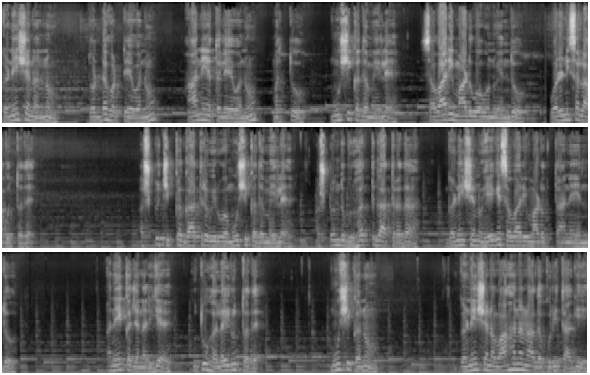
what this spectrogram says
ಗಣೇಶನನ್ನು ದೊಡ್ಡ ಹೊಟ್ಟೆಯವನು ಆನೆಯ ತಲೆಯವನು ಮತ್ತು ಮೂಷಿಕದ ಮೇಲೆ ಸವಾರಿ ಮಾಡುವವನು ಎಂದು ವರ್ಣಿಸಲಾಗುತ್ತದೆ. ಅಷ್ಟು ಚಿಕ್ಕ ಗಾತ್ರವಿರುವ ಮೂಷಿಕದ ಮೇಲೆ ಅಷ್ಟೊಂದು ಬೃಹತ್ ಗಾತ್ರದ ಗಣೇಶನು ಹೇಗೆ ಸವಾರಿ ಮಾಡುತ್ತಾನೆ ಎಂದು ಅನೇಕ ಜನರಿಗೆ ಕುತೂಹಲ ಇರುತ್ತದೆ. ಮೂಷಿಕನು ಗಣೇಶನ ವಾಹನನಾದ ಕುರಿತಾಗಿ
